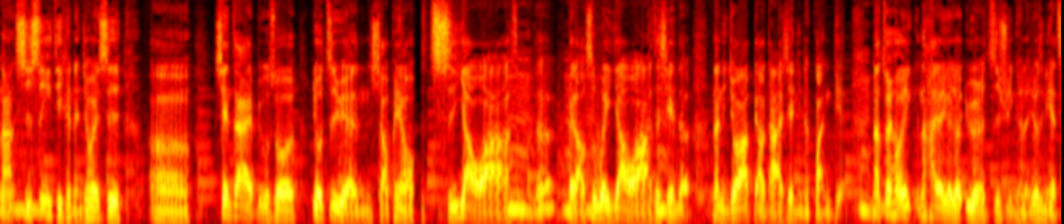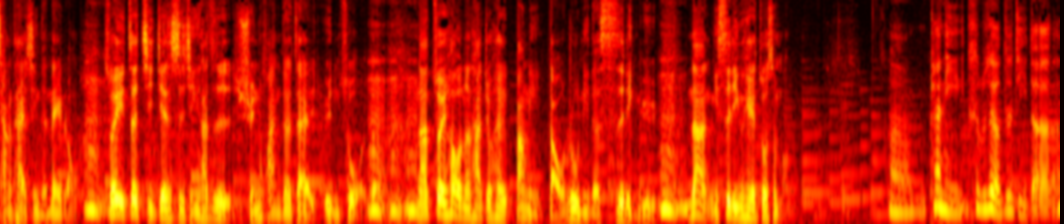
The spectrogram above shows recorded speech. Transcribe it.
那时事议题可能就会是，呃，现在比如说幼稚园小朋友吃药啊什么的，被老师喂药啊这些的，那你就要表达一些你的观点。那最后一，那还有一个就育儿资讯，可能就是你的常态性的内容。嗯，所以这几件事情它是循环的在运作的。嗯嗯嗯。那最后呢，它就会帮你导入你的私领域。嗯，那你私领域可以做什么？嗯，看你是不是有自己的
